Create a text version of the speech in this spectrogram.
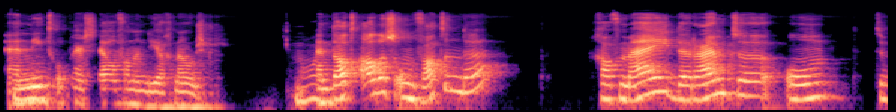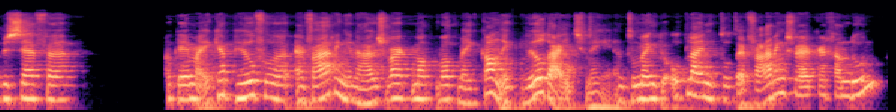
en hmm. niet op herstel van een diagnose. Mooi. En dat allesomvattende gaf mij de ruimte om te beseffen: oké, maar ik heb heel veel ervaring in huis waar ik wat mee kan. Ik wil daar iets mee. En toen ben ik de opleiding tot ervaringswerker gaan doen.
